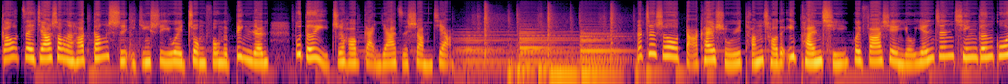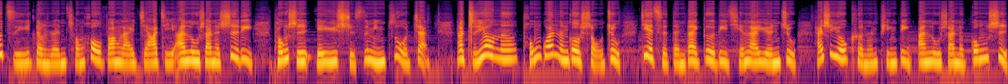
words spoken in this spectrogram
高，再加上呢，他当时已经是一位中风的病人，不得已只好赶鸭子上架。这时候打开属于唐朝的一盘棋，会发现有颜真卿跟郭子仪等人从后方来夹击安禄山的势力，同时也与史思明作战。那只要呢，潼关能够守住，借此等待各地前来援助，还是有可能平定安禄山的攻势。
